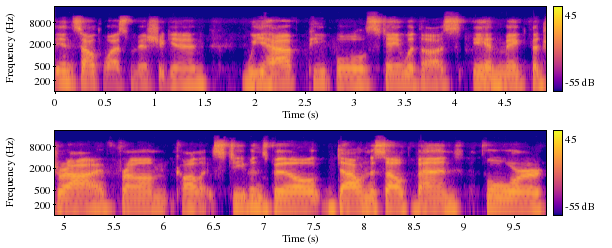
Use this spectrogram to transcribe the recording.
in Southwest Michigan, we have people stay with us and make the drive from call it Stevensville down to South Bend for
